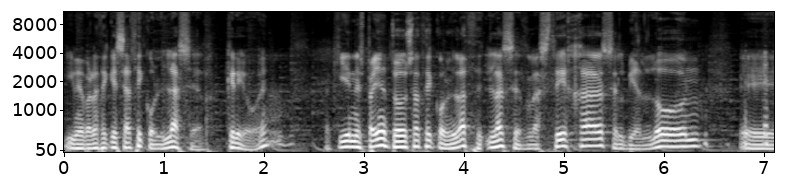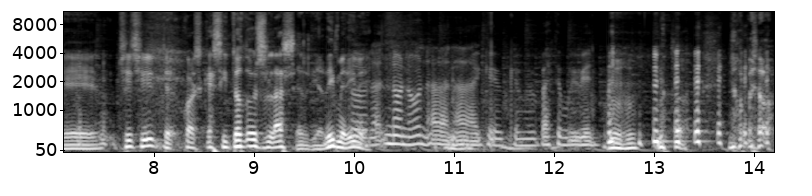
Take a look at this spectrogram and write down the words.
y me parece que se hace con láser, creo, ¿eh? Aquí en España todo se hace con láser, las cejas, el biatlón, eh, sí, sí, casi todo es láser, ya dime, dime. No, no, nada, nada, que, que me parece muy bien. No, pero,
